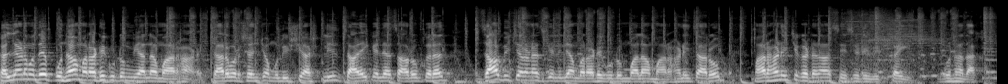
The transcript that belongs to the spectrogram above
कल्याणमध्ये पुन्हा मराठी कुटुंबियांना मारहाण. चार वर्षांच्या मुलीशी अश्लील चाळी केल्याचा आरोप करत जाब विचारण्यास गेलेल्या मराठी कुटुंबाला मारहाणीचा आरोप. मारहाणीची घटना सीसीटीव्हीत कैद. गुन्हा दाखल.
